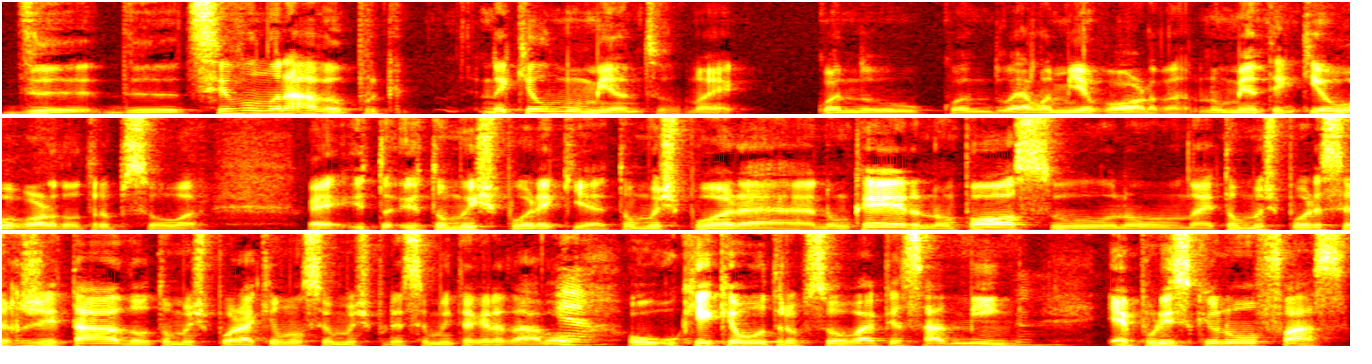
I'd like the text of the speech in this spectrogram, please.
de, de, de ser vulnerável, porque naquele momento, não é? Quando, quando ela me aborda, no momento em que eu abordo outra pessoa, é, eu estou-me a expor aqui, estou-me a expor a não quero, não posso, não, não é? estou-me a expor a ser rejeitado, ou estou-me a expor a aquilo não ser uma experiência muito agradável, Yeah. ou, ou o que é que a outra pessoa vai pensar de mim. Uhum. É por isso que eu não o faço.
